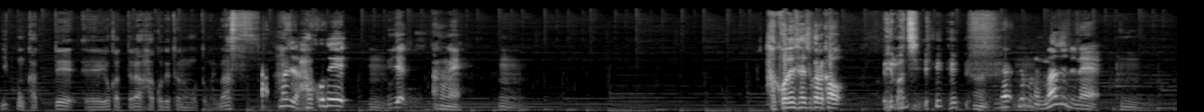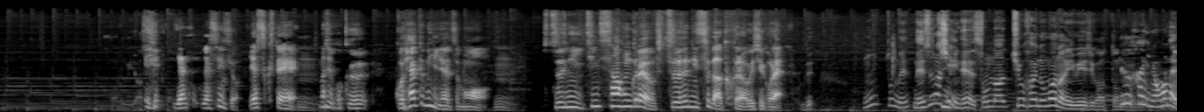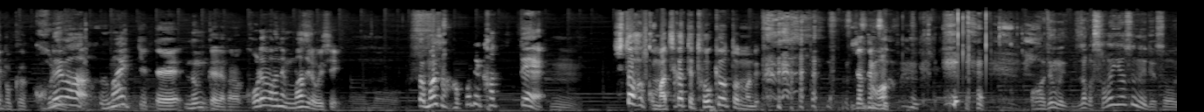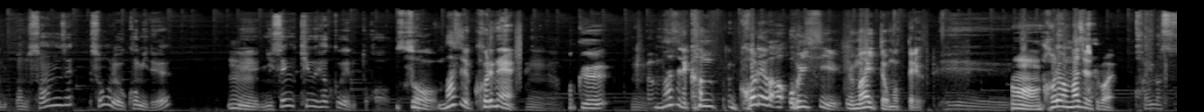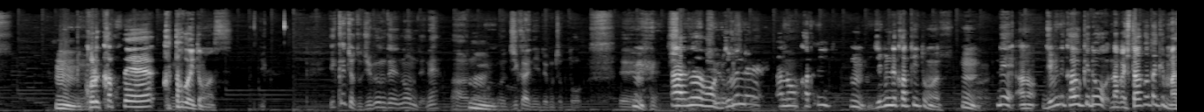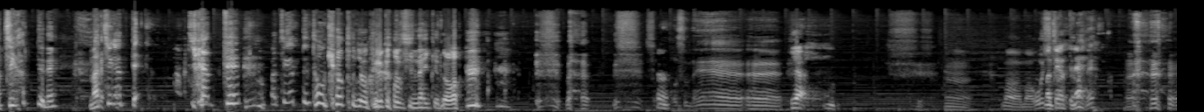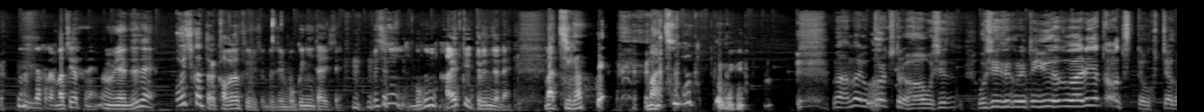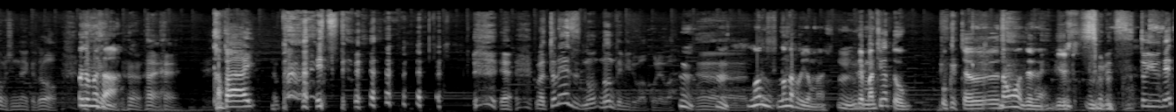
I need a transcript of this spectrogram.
う、一本買って、えーよかったら箱で頼もうと思います。マジで箱で、うん。いや、あのね、うん。箱で最初から買おう。え、マジ？うん。でもね、マジでね、うん。え安安いんですよ。安くて、うんマジで僕、500ミリのやつも、うん。普通に1日3本ぐらいは普通にすぐ開くくらい美味しい、これ。ほんとめ、珍しいね。そんな、チューハイ飲まないイメージがあったんだ。チューハイ飲まない僕、これはうまいって言って飲むくらいだから、これはね、マジで美味しい。もだまず箱で買って、う、うん。一箱間違って東京都ので、じゃでも、あ、でも、なんか最安値でさ、あの、三千、送料込みで、うえー、2900円とか。そう、マジでこれね、うん。僕、うん。マジでかん、これは美味しい、うまいって思ってる。えー、うん、これはマジですごい。買います。うん、これ買って、買った方がいいと思います。一回ちょっと自分で飲んでね、あの、うん次回にでもちょっと、えうんー あ、でも自分であの、買っていい、うん、自分で買っていいと思います。うん。で、あの、自分で買うけど、なんか一箱だけ間違ってね、間違って、間違って、間違って東京都に送るかもしれないけど、そうですね。えいや、ーうん。まあまあ、美味しかったらね。うんだから間違ってね。うん、いや、全然、美味しかったら買わなくていいですよ。別に僕に対して。別に僕に買えって言ってるんじゃない。間違って。間違ってね。まあ、あんまり酔っ払っちゃったら、ああ、教え、教えてくれて言うことありがとうっつって送っちゃうかもしれないけど、おじゃまさん、はいはい。乾杯はい、つって。まあ、とりあえずの飲んでみるわ、これは。うんうん。飲んだ方がいいと思います。うん。で、間違ってお送っちゃうのも全然許す。それずっと言うね。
